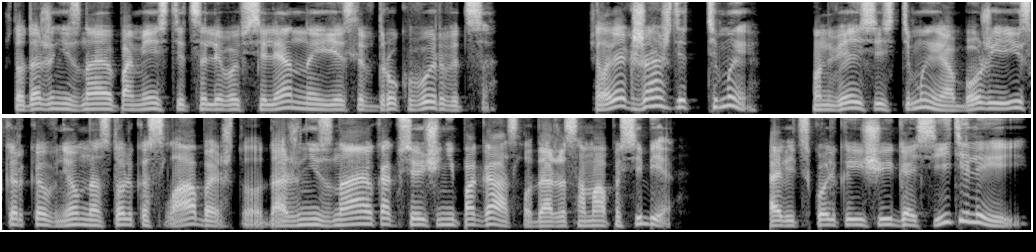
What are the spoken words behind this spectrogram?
что даже не знаю, поместится ли во Вселенной, если вдруг вырвется. Человек жаждет тьмы, он весь из тьмы, а божья искорка в нем настолько слабая, что даже не знаю, как все еще не погасла, даже сама по себе. А ведь сколько еще и гасителей!»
